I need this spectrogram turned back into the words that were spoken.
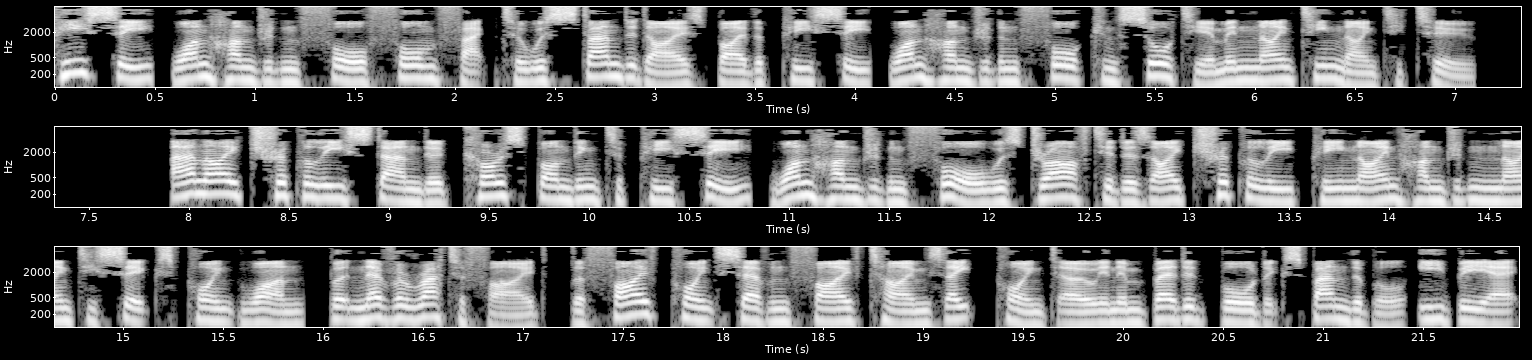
PC-104 form factor was standardized by the PC-104 Consortium in 1992. An IEEE standard corresponding to PC 104 was drafted as IEEE P996.1, but never ratified. The 5.75 x 8.0 in Embedded Board Expandable (EBX)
